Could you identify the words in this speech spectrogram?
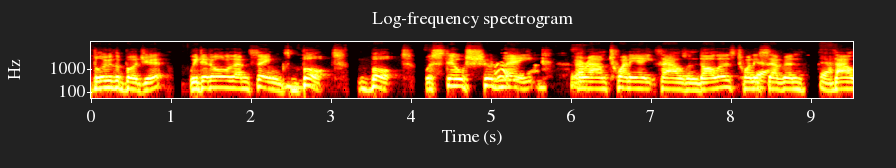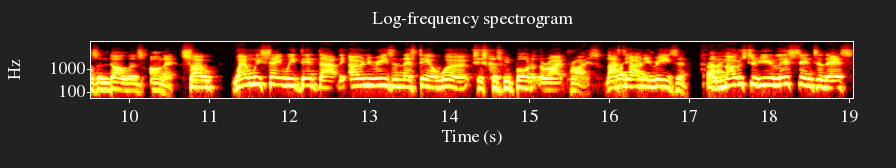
blew the budget. We did all of them things, mm-hmm. but but we still should oh, make yeah. around twenty eight thousand dollars, twenty seven thousand dollars on it. So when we say we did that, the only reason this deal works is because we bought at the right price. That's right. the only reason. Right. And most of you listening to this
